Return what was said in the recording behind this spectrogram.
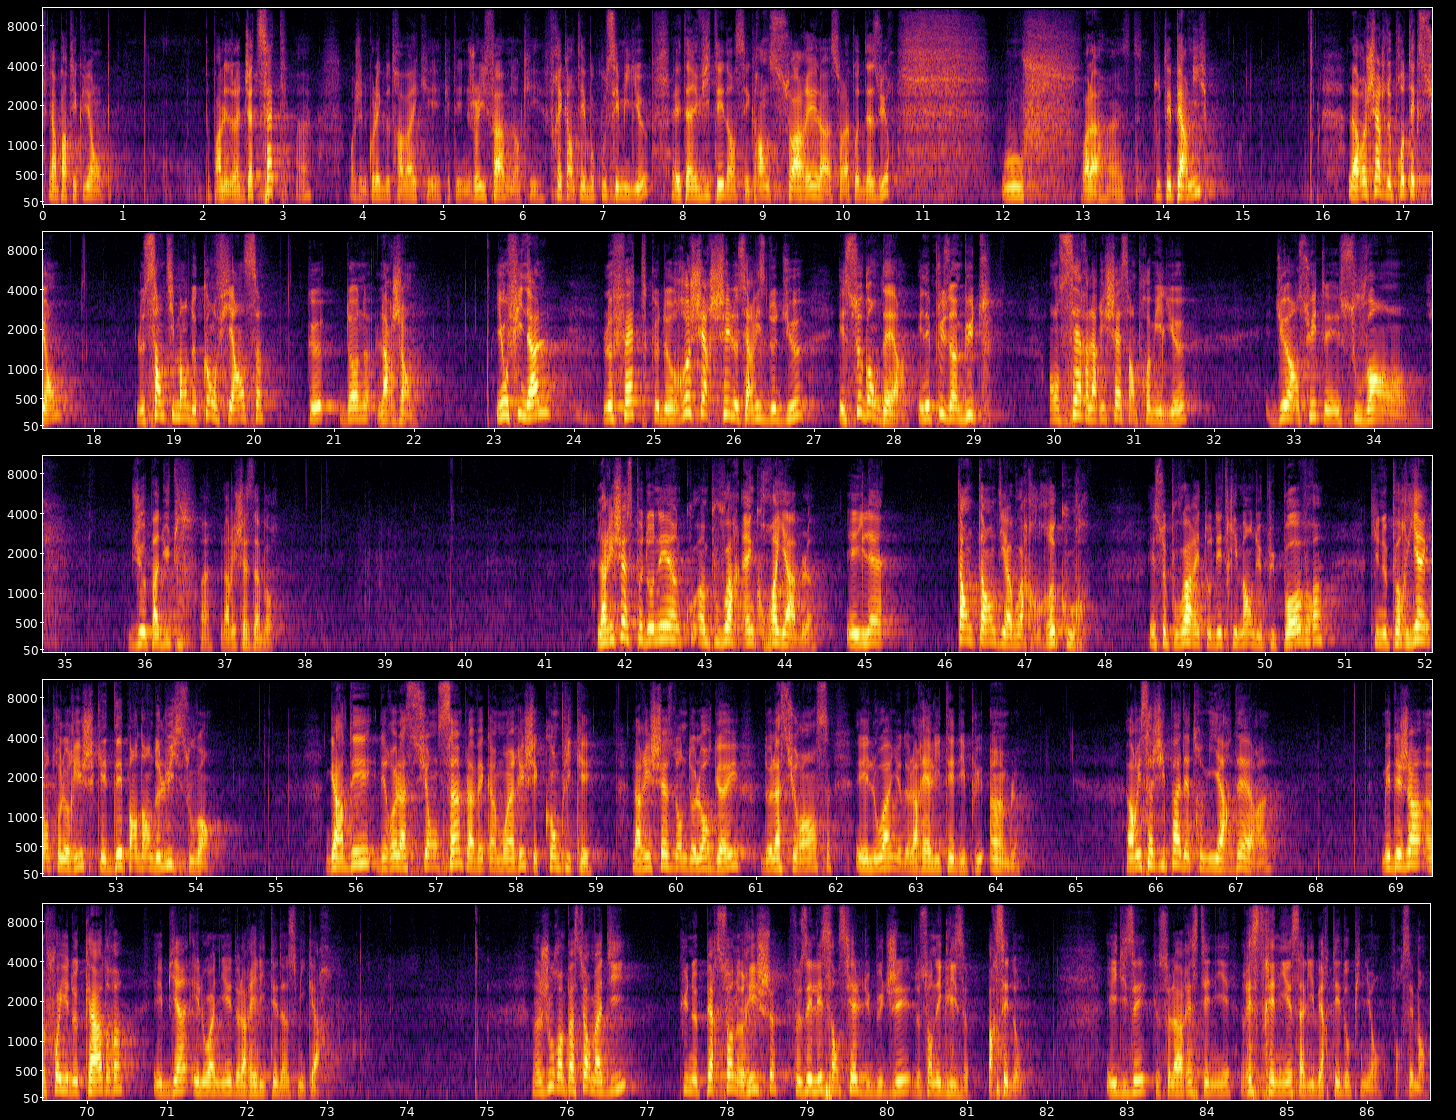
et en particulier, on peut parler de la jet set. Hein. Moi, j'ai une collègue de travail qui, était une jolie femme, donc qui fréquentait beaucoup ces milieux. Elle était invitée dans ces grandes soirées là, sur la côte d'Azur, où voilà, tout est permis. La recherche de protection, le sentiment de confiance que donne l'argent. Et au final, le fait que de rechercher le service de Dieu est secondaire et n'est plus un but. On sert la richesse en premier lieu. Dieu ensuite est souvent Dieu pas du tout, hein, la richesse d'abord. La richesse peut donner un, pouvoir incroyable et il est tentant d'y avoir recours. Et ce pouvoir est au détriment du plus pauvre, qui ne peut rien contre le riche, qui est dépendant de lui souvent. Garder des relations simples avec un moins riche est compliqué. La richesse donne de l'orgueil, de l'assurance et éloigne de la réalité des plus humbles. Alors il ne s'agit pas d'être milliardaire, hein, mais déjà un foyer de cadre est bien éloigné de la réalité d'un smicard. Un jour, un pasteur m'a dit qu'une personne riche faisait l'essentiel du budget de son Église par ses dons. Et il disait que cela restreignait, sa liberté d'opinion, forcément.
